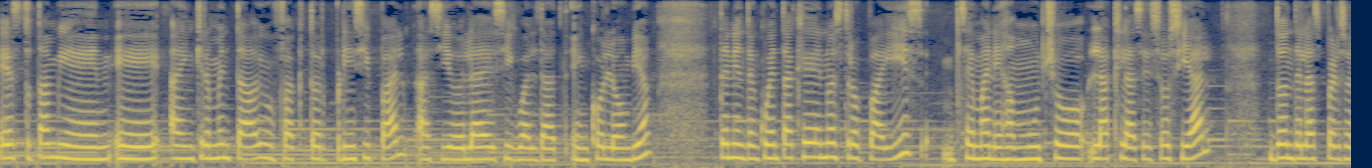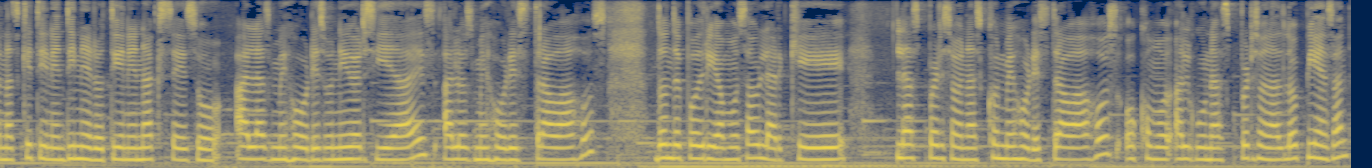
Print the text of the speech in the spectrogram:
Esto también eh, ha incrementado y un factor principal ha sido la desigualdad en Colombia. Teniendo en cuenta que en nuestro país se maneja mucho la clase social, donde las personas que tienen dinero tienen acceso a las mejores universidades, a los mejores trabajos, donde podríamos hablar que las personas con mejores trabajos o como algunas personas lo piensan,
